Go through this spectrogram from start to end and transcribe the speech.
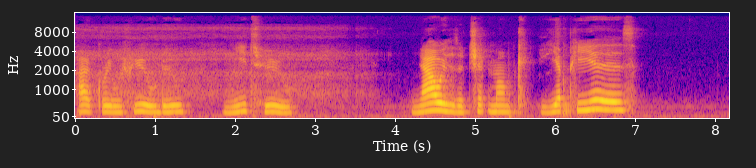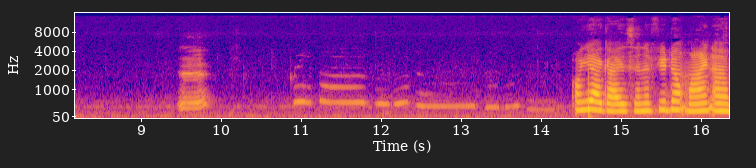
I agree with you, dude. Me too. Now he's a chipmunk. Yep, he is. Oh yeah, guys, and if you don't mind, uh,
